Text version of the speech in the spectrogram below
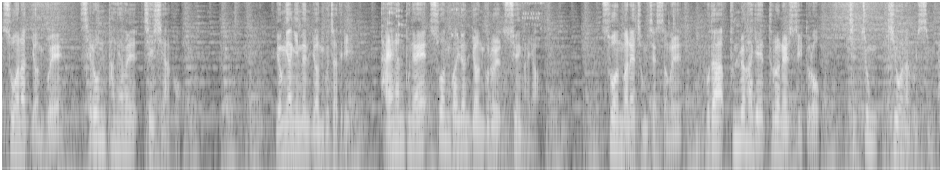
수원학 연구의 새로운 방향을 제시하고 역량 있는 연구자들이 다양한 분야의 수원 관련 연구를 수행하여 수원만의 정체성을 보다 분명하게 드러낼 수 있도록 집중 지원하고 있습니다.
